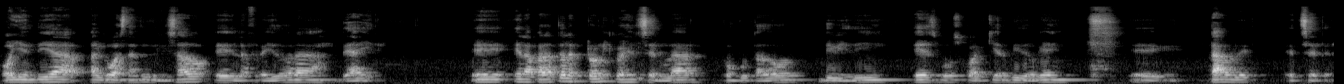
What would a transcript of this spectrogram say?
Hoy en día algo bastante utilizado es la freidora de aire. Eh, el aparato electrónico es el celular, computador, DVD, Xbox, cualquier videogame, eh, tablet, etc.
